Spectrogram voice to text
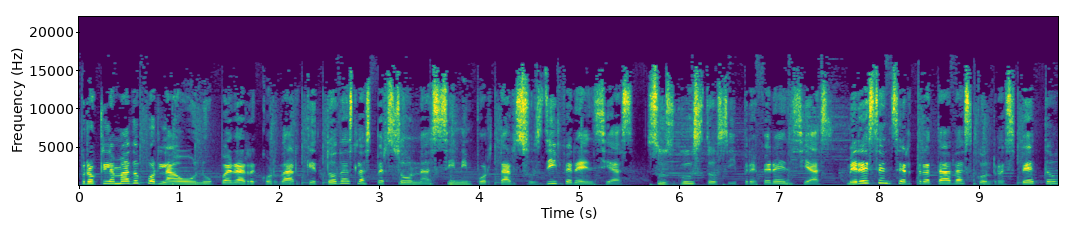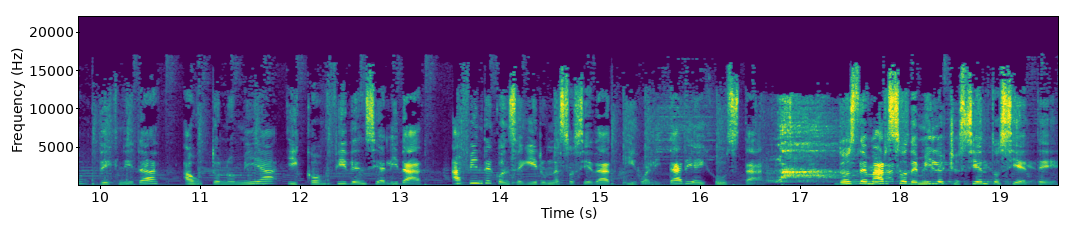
proclamado por la ONU para recordar que todas las personas, sin importar sus diferencias, sus gustos y preferencias, merecen ser tratadas con respeto, dignidad, autonomía y confidencialidad a fin de conseguir una sociedad igualitaria y justa. 2 de marzo de 1807.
